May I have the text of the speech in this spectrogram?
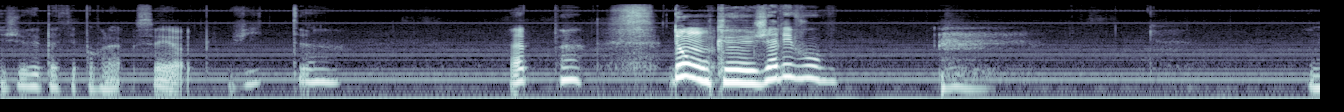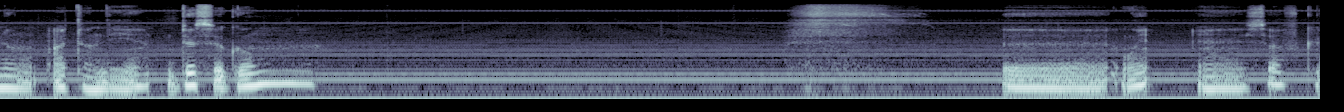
je vais passer par là, plus vite. Hop. Donc, euh, j'allais vous... Non, attendez, deux secondes. Euh, oui, euh, sauf que...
